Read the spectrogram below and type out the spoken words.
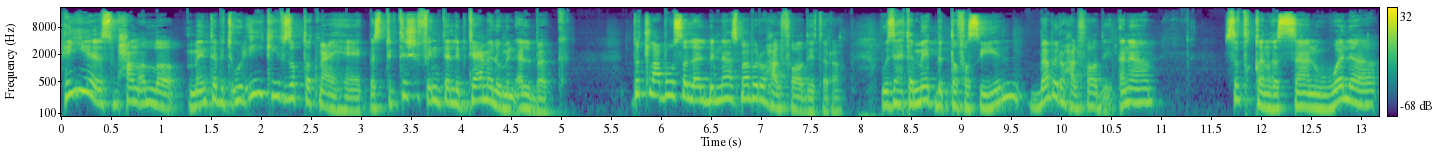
هي سبحان الله ما انت بتقول إيه كيف زبطت معي هيك؟ بس تكتشف انت اللي بتعمله من قلبك. بيطلع بوصل لقلب الناس ما بروح على الفاضي ترى. وإذا اهتميت بالتفاصيل ما بروح على الفاضي. أنا صدقا غسان ولا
